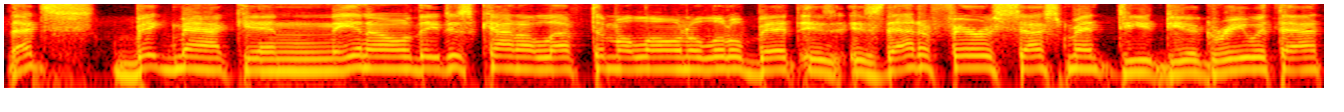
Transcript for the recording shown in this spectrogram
that's Big Mac, and you know they just kind of left him alone a little bit. Is is that a fair assessment? Do you do you agree with that?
